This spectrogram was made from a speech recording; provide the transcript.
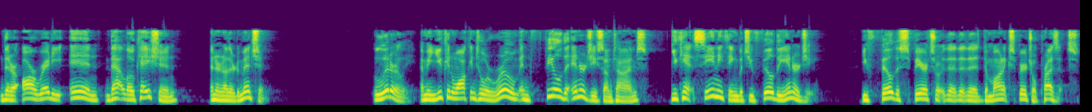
that are already in that location in another dimension. Literally. I mean, you can walk into a room and feel the energy sometimes. You can't see anything, but you feel the energy. You feel the spiritual, the, the, the demonic spiritual presence.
